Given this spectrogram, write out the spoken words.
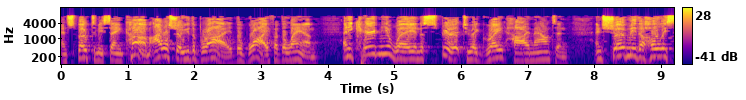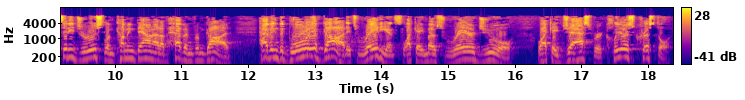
and spoke to me saying, Come, I will show you the bride, the wife of the Lamb. And he carried me away in the Spirit to a great high mountain and showed me the holy city Jerusalem coming down out of heaven from God, having the glory of God, its radiance like a most rare jewel like a jasper, clear as crystal.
